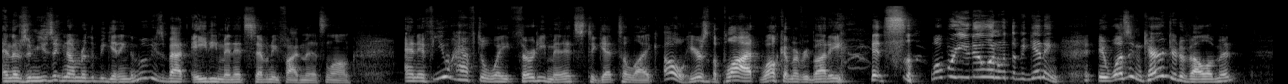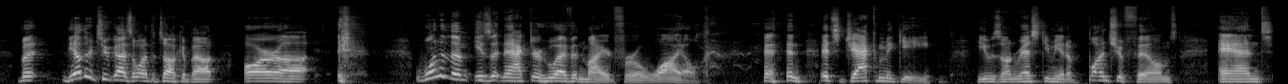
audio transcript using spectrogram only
and there's a music number at the beginning. The movie's about 80 minutes, 75 minutes long. And if you have to wait 30 minutes to get to like, oh, here's the plot, welcome everybody. It's what were you doing with the beginning? It wasn't character development. But the other two guys I want to talk about are uh one of them is an actor who I've admired for a while, and it's Jack McGee. He was on Rescue Me in a bunch of films, and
